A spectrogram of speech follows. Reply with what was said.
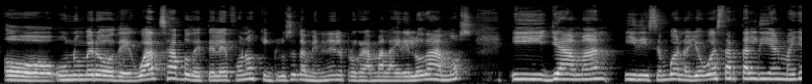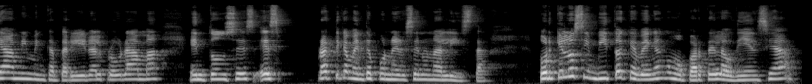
o un número de WhatsApp o de teléfono, que incluso también en el programa al aire lo damos, y llaman y dicen, bueno, yo voy a estar tal día en Miami, me encantaría ir al programa. Entonces, es prácticamente ponerse en una lista. ¿Por qué los invito a que vengan como parte de la audiencia?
